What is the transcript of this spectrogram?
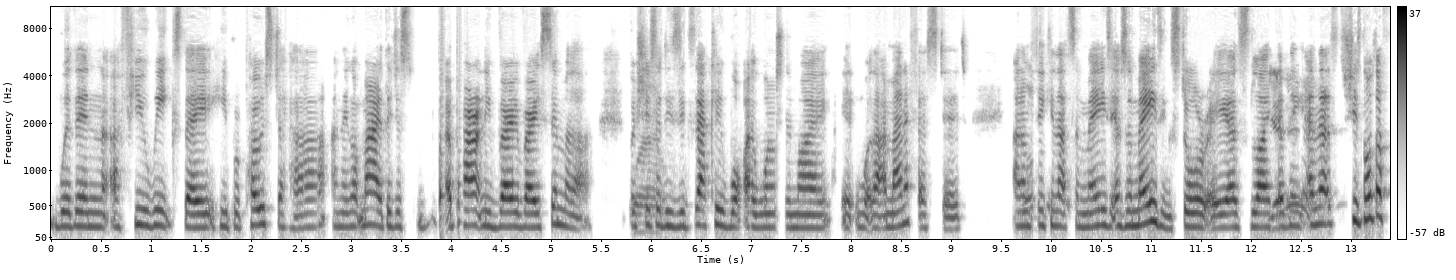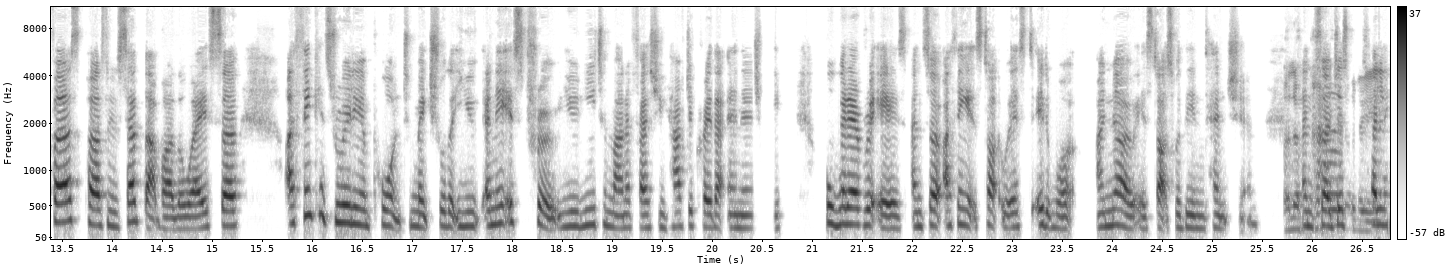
within a few weeks, they he proposed to her, and they got married. They just apparently very very similar. But wow. she said, "He's exactly what I wanted in my what I manifested." And I'm thinking that's amazing. It's an amazing story. As like yeah, I think, and that's she's not the first person who said that, by the way. So I think it's really important to make sure that you, and it is true, you need to manifest. You have to create that energy for whatever it is. And so I think it starts with it. What I know it starts with the intention. And, and so just telling.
